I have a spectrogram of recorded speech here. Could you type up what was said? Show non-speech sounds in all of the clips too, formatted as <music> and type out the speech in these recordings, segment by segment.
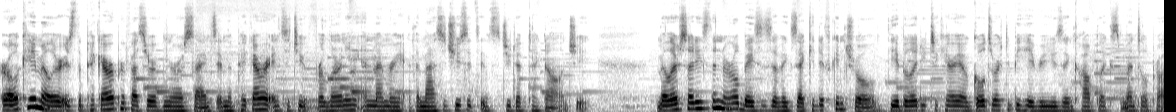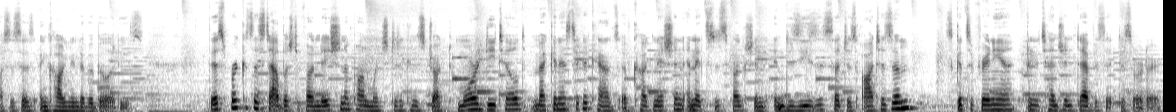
Earl K. Miller is the Picower Professor of Neuroscience in the Picower Institute for Learning and Memory at the Massachusetts Institute of Technology. Miller studies the neural basis of executive control, the ability to carry out goal directed behavior using complex mental processes and cognitive abilities. This work has established a foundation upon which to construct more detailed, mechanistic accounts of cognition and its dysfunction in diseases such as autism, schizophrenia, and attention deficit disorder.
